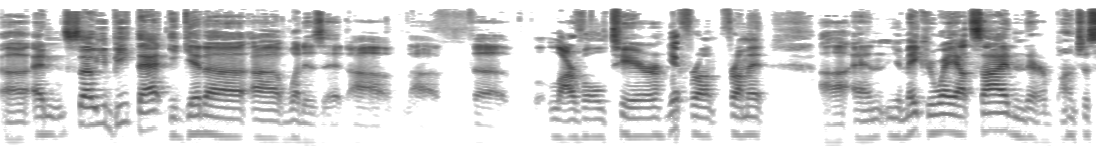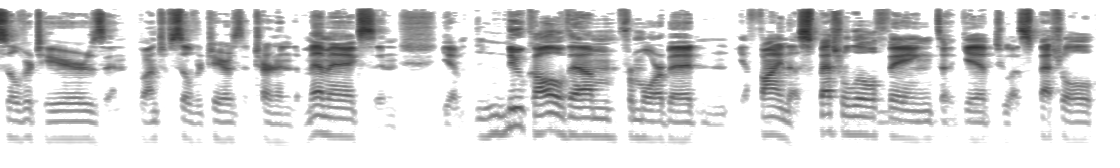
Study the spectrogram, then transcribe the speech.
Uh, and so you beat that, you get a uh, what is it? Uh, uh, the larval tear Yep. from from it, uh, and you make your way outside, and there are a bunch of silver tears and bunch of silver tears that turn into mimics, and you nuke all of them for morbid, and you find a special little thing to give to a special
